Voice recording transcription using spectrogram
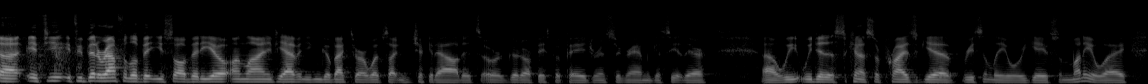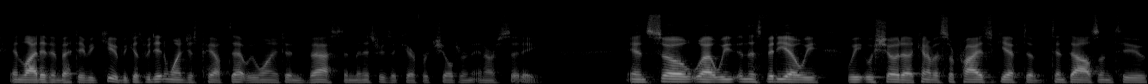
uh, if you if you've been around for a little bit, you saw a video online. If you haven't, you can go back to our website and check it out. It's or go to our Facebook page or Instagram. You can see it there. Uh, we, we did a kind of surprise give recently where we gave some money away in light of Impact ABQ because we didn't want to just pay off debt. We wanted to invest in ministries that care for children in our city. And so uh, we, in this video, we, we, we, showed a kind of a surprise gift of 10000 to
